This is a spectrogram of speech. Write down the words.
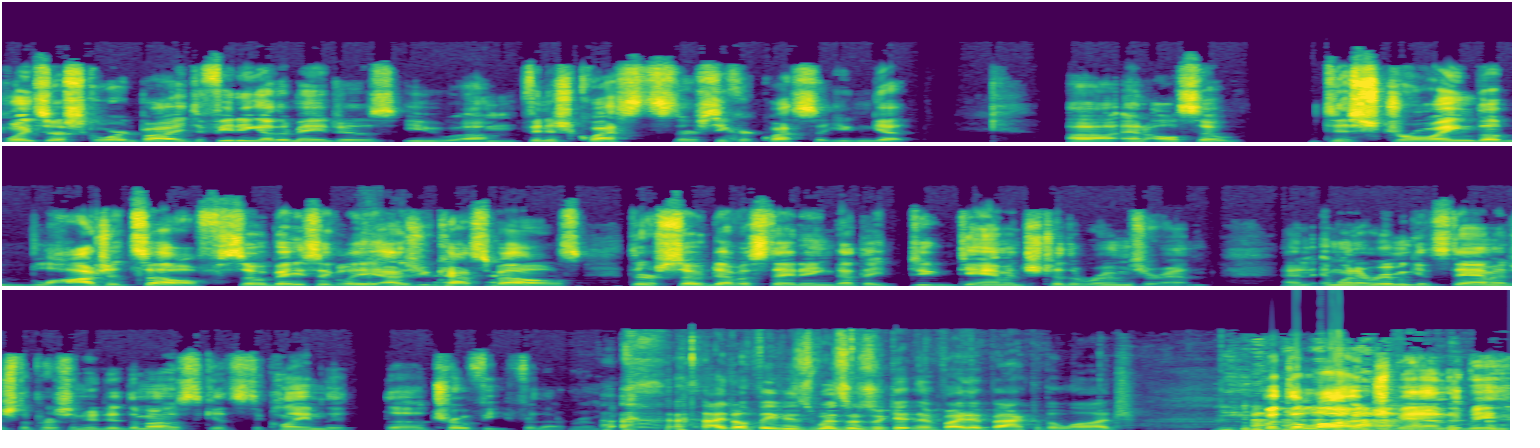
Points are scored by defeating other mages. You um, finish quests. There's secret quests that you can get, uh, and also destroying the lodge itself. So basically, as you cast spells, they're so devastating that they do damage to the rooms you're in. And, and when a room gets damaged, the person who did the most gets to claim the, the trophy for that room. I don't think these wizards are getting invited back to the lodge. but the lodge, man, I mean,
